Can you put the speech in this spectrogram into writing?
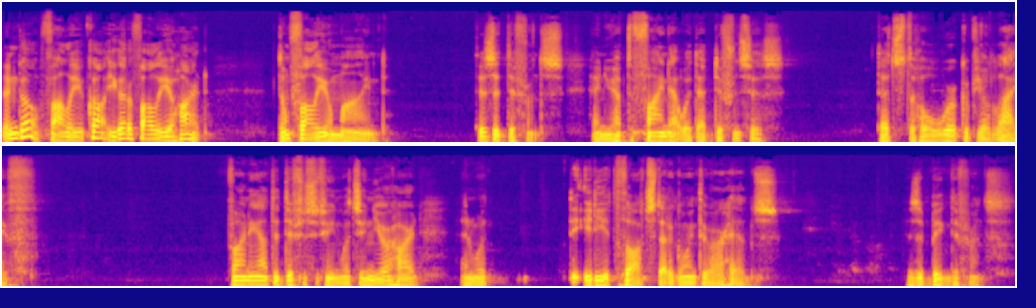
then go. Follow your call. You got to follow your heart. Don't follow your mind. There's a difference, and you have to find out what that difference is. That's the whole work of your life. Finding out the difference between what's in your heart and what the idiot thoughts that are going through our heads. There's a big difference.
